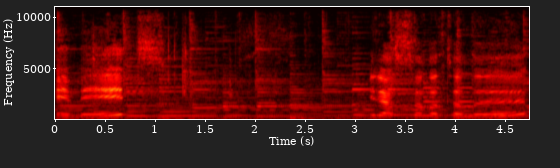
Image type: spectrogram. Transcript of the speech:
Evet. Biraz salatalık.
